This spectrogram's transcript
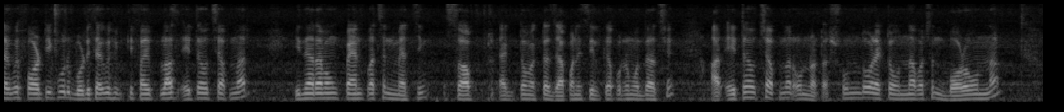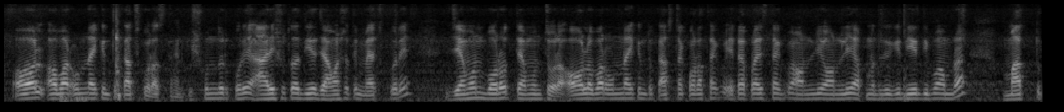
থাকবে ফর্টি ফোর বডি থাকবে ফিফটি ফাইভ প্লাস এটা হচ্ছে আপনার ইনার এবং প্যান্ট পাচ্ছেন ম্যাচিং সফট একদম একটা জাপানি সিল্ক কাপড়ের মধ্যে আছে। আর এটা হচ্ছে আপনার ওন্নাটা, সুন্দর একটা ওন্না পাচ্ছেন, বড় ওন্না। অল ওভার ওন্নায় কিন্তু কাজ করা আছে কি সুন্দর করে আড়ি সুতা দিয়ে জামার সাথে ম্যাচ করে, যেমন বড় তেমন চোরা অল ওভার ওন্নায় কিন্তু কাজটা করা থাকবে, এটা প্রাইস থাকবে অনলি অনলি আপনাদেরকে দিয়ে দিব আমরা মাত্র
